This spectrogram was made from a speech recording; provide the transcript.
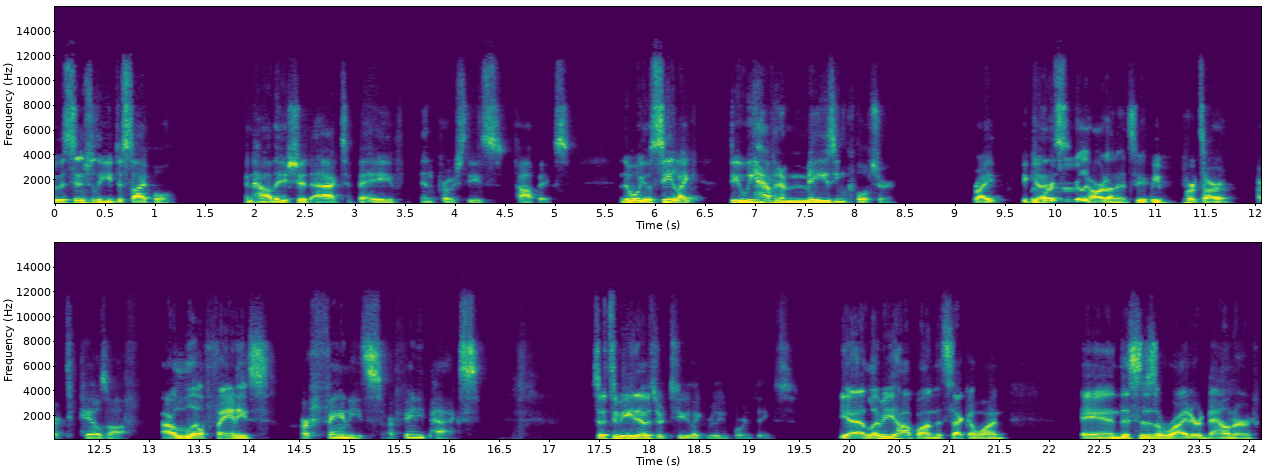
who essentially you disciple and how they should act, behave, and approach these topics. And then what you'll see, like, dude, we have an amazing culture, right? Because we worked really hard on it too. We worked our our tails off. Our little fannies. Our fannies, our fanny packs. So to me, those are two like really important things. Yeah, let me hop on the second one. And this is a writer downer.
